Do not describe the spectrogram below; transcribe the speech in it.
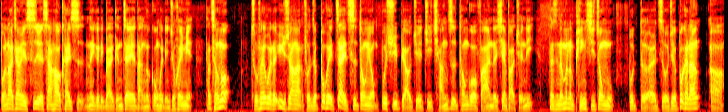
伯纳将于四月三号开始那个礼拜跟在野党跟工会领袖会面。他承诺，除非为了预算案，否则不会再次动用不需表决及强制通过法案的宪法权利。但是能不能平息众怒，不得而知。我觉得不可能啊。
